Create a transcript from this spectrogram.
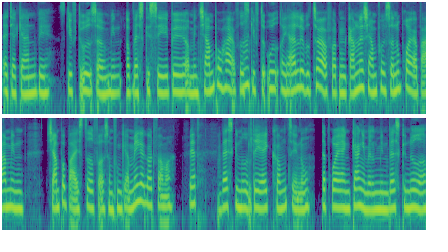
At jeg gerne vil skifte ud, så min opvaskesæbe og min shampoo har jeg fået mm. Skiftet ud, og jeg er løbet tør for den gamle shampoo, så nu bruger jeg bare min shampoo bare i stedet for, som fungerer mega godt for mig. Fedt. Vaskemiddel, det er jeg ikke kommet til endnu. Der bruger jeg en gang imellem mine vaskenødder,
